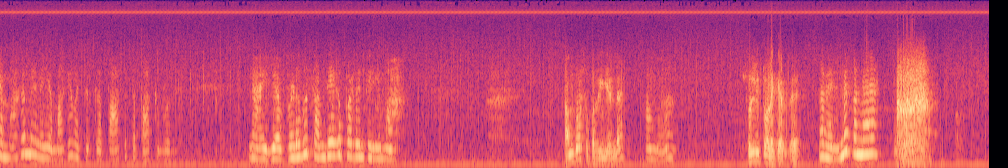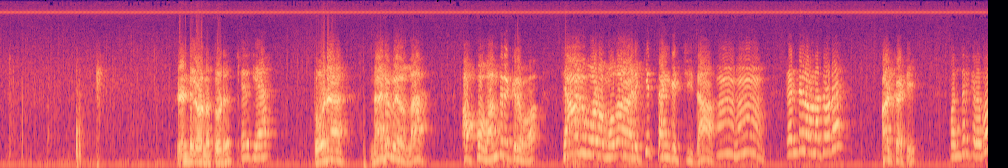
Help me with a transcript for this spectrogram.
என் மகன் மேல என் மகன் வச்சிருக்கிற பாசத்தை பார்க்கும்போது நான் எவ்வளவு சந்தேகப்படுறேன் தெரியுமா? சந்தோஷப்படுறீங்கல்ல? ஆமா. சொல்லி தொலைக்கிறது. நான் என்ன சொன்னேன்? ரெண்டுல ஒண்ண தொடு. தொட. நடுவிரலா அப்ப வந்திருக்கிறவோ தியாகுவோட முதலாளிக்கு தங்கச்சி தான். ரெண்டுல உனத்தோட ஆட்காட்டி வந்திருக்கிறவா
